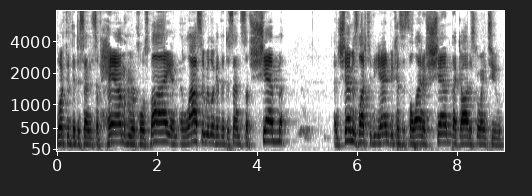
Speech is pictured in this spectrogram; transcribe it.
looked at the descendants of Ham who were close by, and, and lastly we look at the descendants of Shem. And Shem is left to the end because it's the line of Shem that God is going to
